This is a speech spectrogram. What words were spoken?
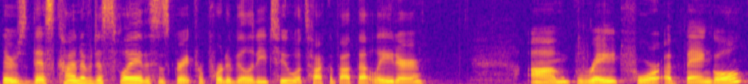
There's this kind of display. This is great for portability too. We'll talk about that later. Um, great for a bangle.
